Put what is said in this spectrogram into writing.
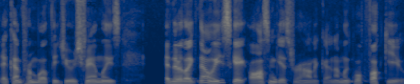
that come from wealthy Jewish families, and they're like, "No, he used to get awesome gifts for Hanukkah," and I'm like, "Well, fuck you,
